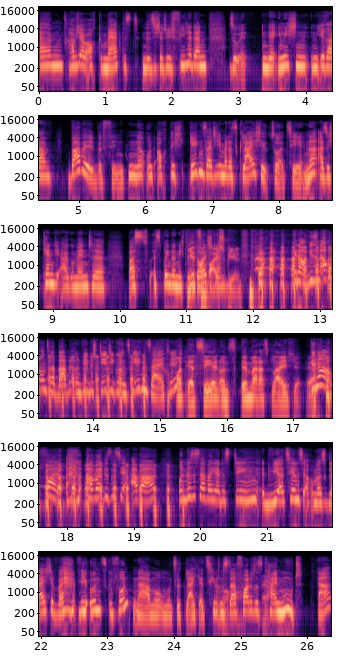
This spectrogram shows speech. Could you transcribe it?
ähm, habe ich aber auch gemerkt, dass, dass sich natürlich viele dann so in der ähnlichen, in ihrer Bubble befinden ne? und auch dich gegenseitig immer das Gleiche zu erzählen. Ne? Also ich kenne die Argumente, was es bringt doch nichts wir in Deutschland. Zum Beispiel. Genau, wir sind auch in unserer Bubble und wir bestätigen uns gegenseitig. Und erzählen uns immer das Gleiche. Ja. Genau, voll. Aber das ist ja aber, und das ist aber ja das Ding, wir erzählen uns ja auch immer das Gleiche, weil wir uns gefunden haben, um uns das Gleiche erzählen. Und oh, da fordert es ja. keinen Mut. Ja,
